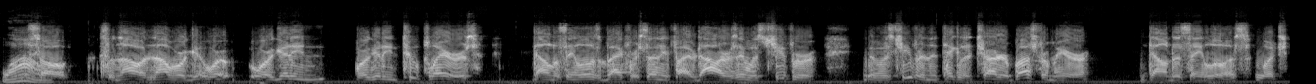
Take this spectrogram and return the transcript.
Wow. So so now now we're get, we're we're getting we're getting two players down to St. Louis back for seventy five dollars. It was cheaper. It was cheaper than taking a charter bus from here down to St. Louis, which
